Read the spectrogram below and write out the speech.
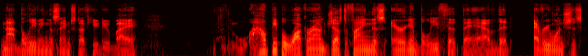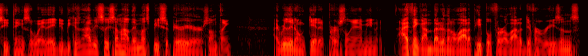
not believing the same stuff you do. By how people walk around justifying this arrogant belief that they have that everyone should see things the way they do because obviously somehow they must be superior or something. I really don't get it personally. I mean, I think I'm better than a lot of people for a lot of different reasons.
